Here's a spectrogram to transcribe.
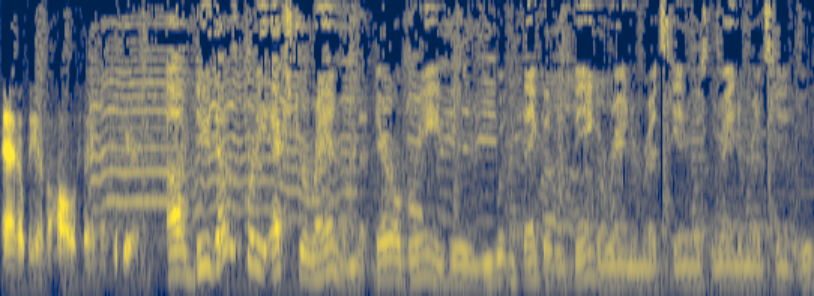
And he'll be in the Hall of Fame next year. Uh, dude, that was pretty extra random that Darrell Green, who you wouldn't think of as being a random Redskin, was the random Redskin of the week.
